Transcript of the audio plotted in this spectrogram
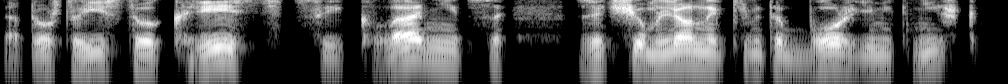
а то, что истово крестится и кланяется, зачумленный какими-то божьими книжками.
